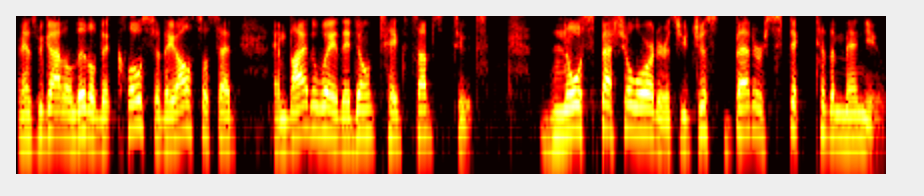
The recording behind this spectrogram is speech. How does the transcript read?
And as we got a little bit closer, they also said, and by the way, they don't take substitutes. No special orders. You just better stick to the menu.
